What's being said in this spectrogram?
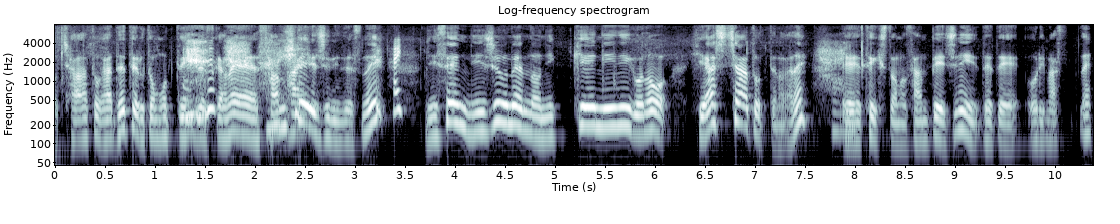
うチャートが出てると思っていいですかね。3ページにですね、はい、2020年の日経225の冷やしチャートっていうのがね、はい、えー、テキストの3ページに出ておりますね。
